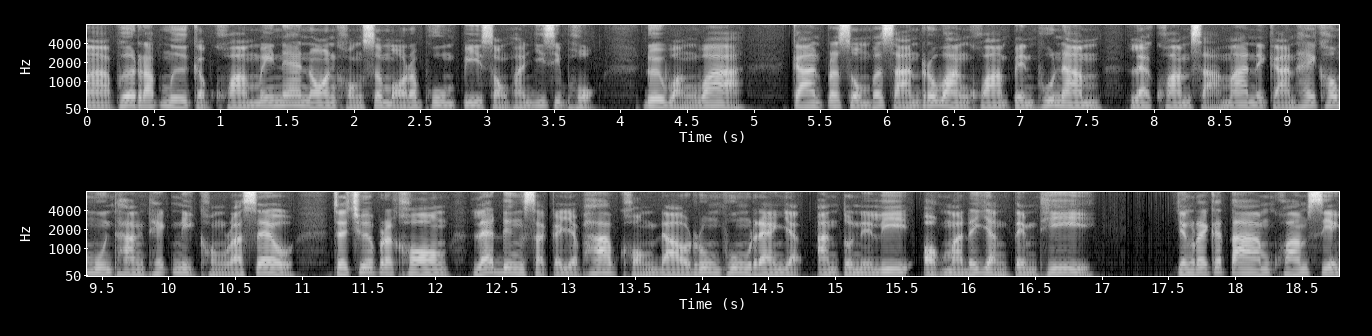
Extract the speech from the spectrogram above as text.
มาเพื่อรับมือกับความไม่แน่นอนของสมรภูมิปี 2026 โดยหวังว่า การผสมผสานระหว่างความเป็นผู้นำและความสามารถในการให้ข้อมูลทางเทคนิคของรัสเซล จะช่วยประคองและดึงศักยภาพของดาวรุ่งพุ่งแรงอย่างอันโตเนลลีออกมาได้อย่างเต็มที่ อย่างไรก็ตามความเสี่ยง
